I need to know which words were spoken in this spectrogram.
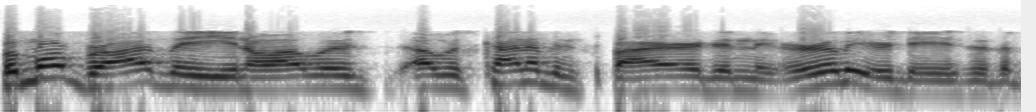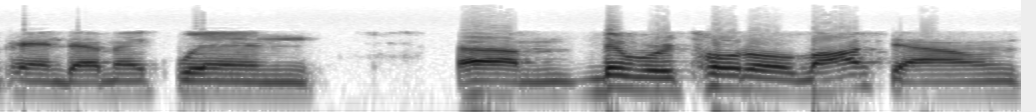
But more broadly, you know, I was I was kind of inspired in the earlier days of the pandemic when um, there were total lockdowns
